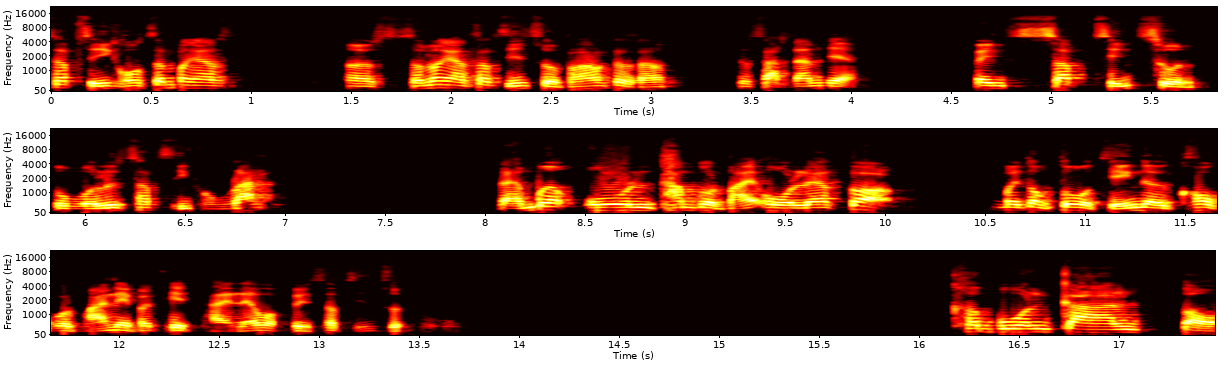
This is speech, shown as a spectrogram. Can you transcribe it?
ทรัพย์สินของสำนักงานสำนักงานทรัพย์สินส่วนพระมหากษัตริย์นั้นเนี่ยเป็นทรัพย์สินส่วนตัวหรือทรัพย์สินของรัฐแต่เมื่อโอนทำกฎหมายโอนแล้วก็ไม่ต้องโต้เถียงในข้อกฎหมายในประเทศไทยแล้วว่าเป็นทรัพย์สินส่วนพระองค์ ขบวนการต่อ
